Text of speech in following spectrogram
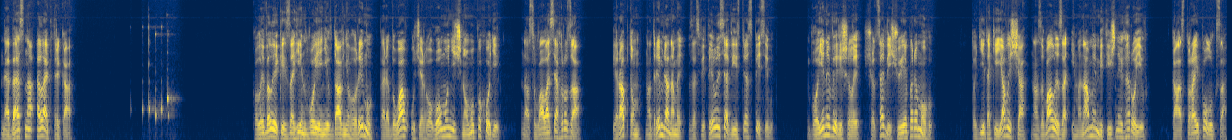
Небесна електрика. Коли великий загін воїнів давнього Риму перебував у черговому нічному поході, насувалася гроза, і раптом над римлянами засвітилися вістря списів. Воїни вирішили, що це віщує перемогу. Тоді такі явища називали за іменами міфічних героїв Кастора і Полукса.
